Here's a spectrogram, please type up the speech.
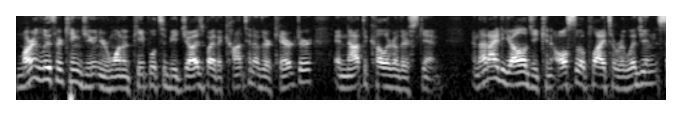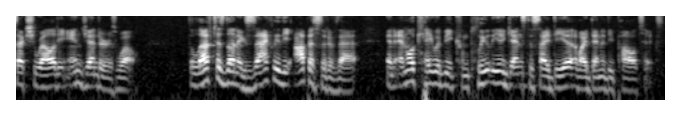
Martin Luther King Jr. wanted people to be judged by the content of their character and not the color of their skin. And that ideology can also apply to religion, sexuality, and gender as well. The left has done exactly the opposite of that, and MLK would be completely against this idea of identity politics.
